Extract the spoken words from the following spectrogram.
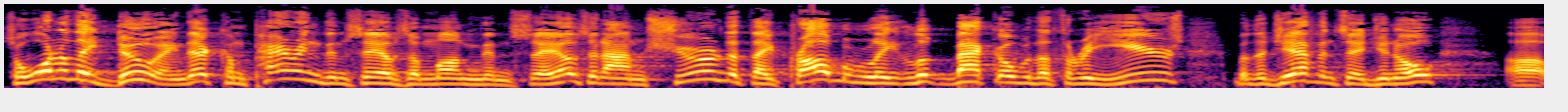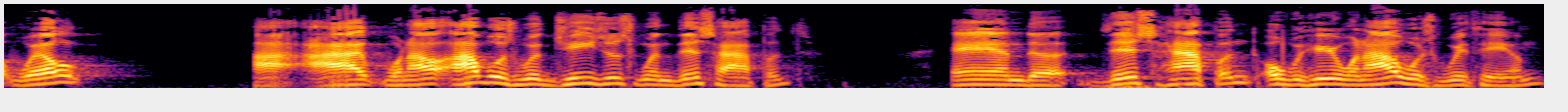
So what are they doing? They're comparing themselves among themselves, and I'm sure that they probably looked back over the three years, Brother Jeff, and said, you know, uh, well, I, I when I, I, was with Jesus when this happened, and uh, this happened over here when I was with him,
